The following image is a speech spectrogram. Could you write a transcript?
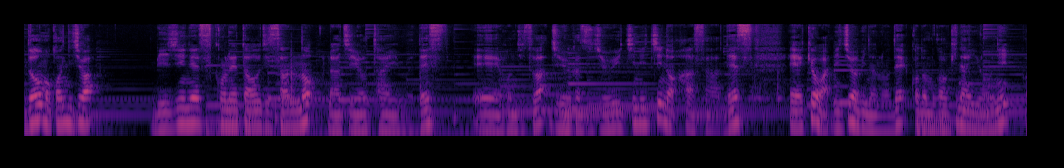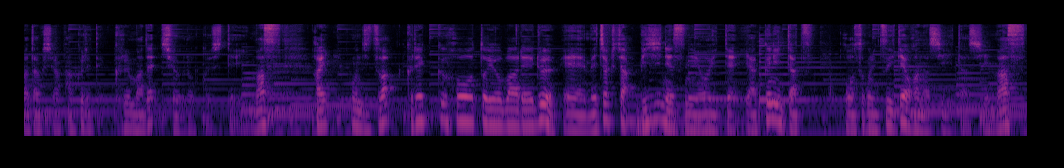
どうもこんにちは。ビジネス小ネタおじさんのラジオタイムです、えー本日は10月11日の朝です、えー今日は日曜日なので子供が起きないように私は隠れて車で収録しています。はい本日はクレック法と呼ばれる、えーめちゃくちゃビジネスにおいて役に立つ法則についてお話しいたします。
